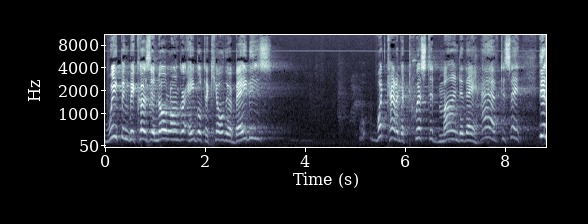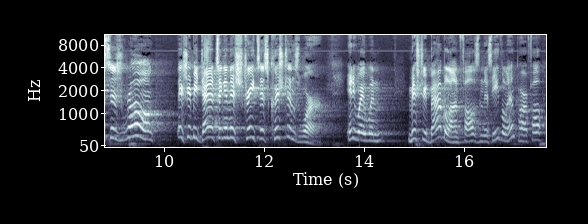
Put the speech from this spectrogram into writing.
weeping because they're no longer able to kill their babies? What kind of a twisted mind do they have to say, this is wrong? They should be dancing in the streets as Christians were. Anyway, when Mystery Babylon falls and this evil empire falls,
